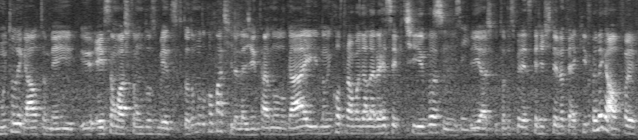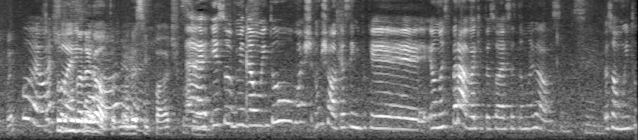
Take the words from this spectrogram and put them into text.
muito legal também. E esse eu acho que é um dos medos que todo mundo compartilha, né? De entrar num lugar e não encontrar uma galera receptiva. Sim. Sim. E acho que toda a experiência que a gente teve até aqui foi legal. Foi, foi. Pô, eu acho Todo Foi. mundo é legal, todo mundo é simpático. É, isso me deu muito um choque, assim, porque eu não esperava que o pessoal ia ser tão legal, assim. Sim. Pessoal muito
